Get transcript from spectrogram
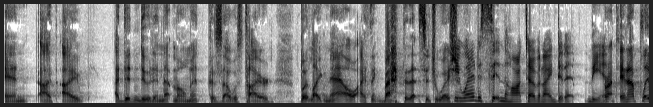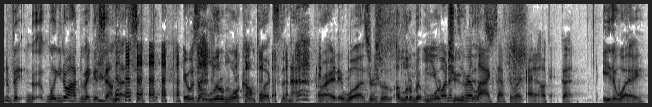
and I I I didn't do it in that moment because I was tired. But like now, I think back to that situation. He wanted to sit in the hot tub, and I didn't. The end. Right. And I played a vic- well. You don't have to make it sound that simple. it was a little more complex than that. All right, it was. There's a, a little bit more. To it. You wanted to to this. relax after work. I know. Okay, go ahead. Either way,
